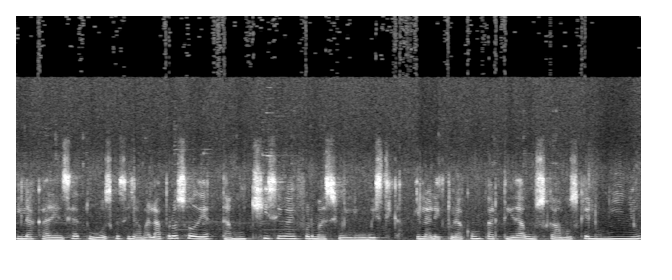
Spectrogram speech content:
y la cadencia de tu voz, que se llama la prosodia, da muchísima información lingüística. En la lectura compartida buscamos que el niño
